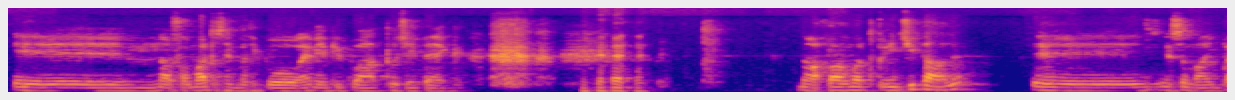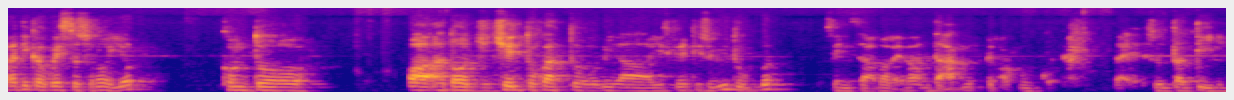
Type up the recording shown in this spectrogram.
E, no, formato sembra tipo MP4, JPEG. no, formato principale. E, insomma, in pratica questo sono io. Conto ad oggi 104.000 iscritti su YouTube, senza, vabbè, vantarmi, però comunque, beh, sono tantini.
